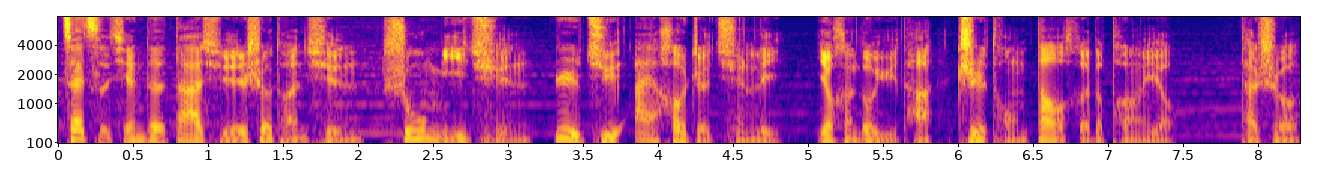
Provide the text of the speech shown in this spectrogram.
在此前的大学社团群、书迷群、日剧爱好者群里。有很多与他志同道合的朋友，他说：“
